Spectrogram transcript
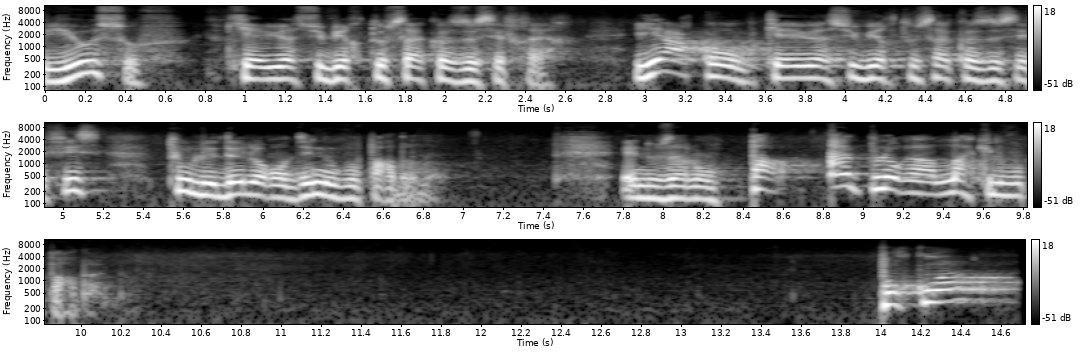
Yusuf qui a eu à subir tout ça à cause de ses frères. Yaqub qui a eu à subir tout ça à cause de ses fils, tous les deux leur ont dit nous vous pardonnons. Et nous n'allons pas implorer à Allah qu'il vous pardonne. Pourquoi?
